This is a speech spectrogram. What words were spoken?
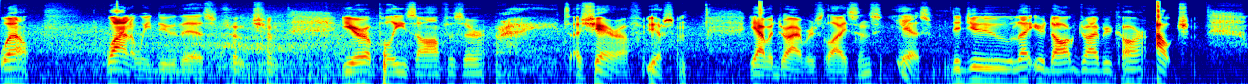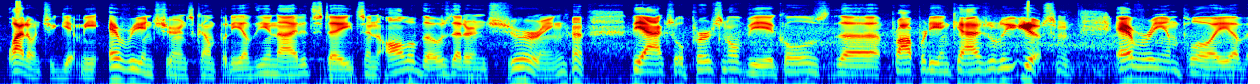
Well, why don't we do this, Pooch? You're a police officer, right? A sheriff, yes. You have a driver's license, yes. Did you let your dog drive your car? Ouch why don't you get me every insurance company of the United States and all of those that are insuring the actual personal vehicles, the property and casualty? Yes, every employee of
